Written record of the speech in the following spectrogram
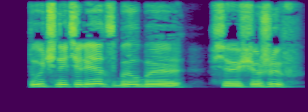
— тучный телец был бы все еще жив».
